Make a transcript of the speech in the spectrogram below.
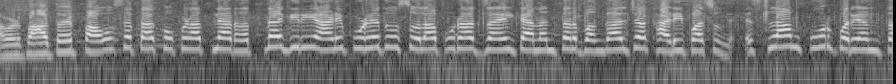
आपण पाहतोय पाऊस आता कोकणातल्या रत्नागिरी आणि पुढे तो सोलापुरात जाईल. त्यानंतर बंगालच्या खाडीपासून इस्लामपूर पर्यंत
